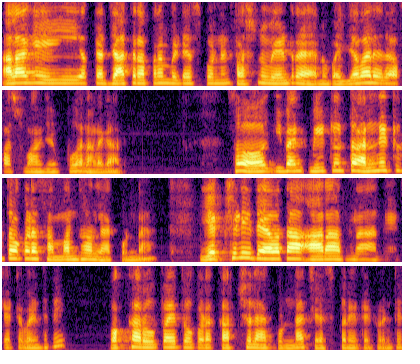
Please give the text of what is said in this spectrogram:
అలాగే ఈ యొక్క జాతి రత్నం పెట్టేసుకోండి ఫస్ట్ నువ్వేంట్రా నువ్వు అయ్యావా లేదా ఫస్ట్ మాకు చెప్పు అని అడగాలి. సో ఇవన్నీ వీటితో అన్నిటితో కూడా సంబంధం లేకుండా యక్షిణి దేవత ఆరాధన అనేటటువంటిది ఒక్క రూపాయితో కూడా ఖర్చు లేకుండా చేసుకునేటటువంటి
